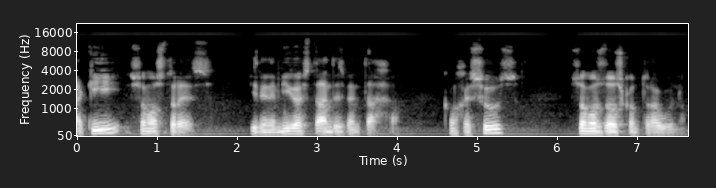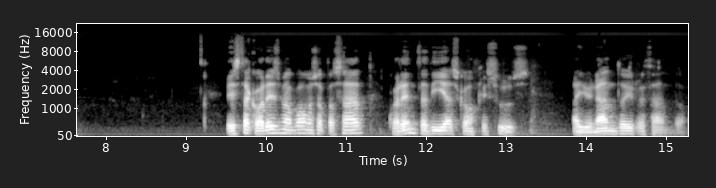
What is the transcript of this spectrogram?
Aquí somos tres y el enemigo está en desventaja. Con Jesús somos dos contra uno. Esta cuaresma vamos a pasar 40 días con Jesús, ayunando y rezando.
